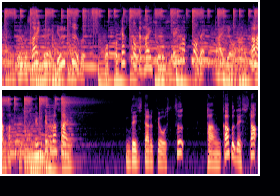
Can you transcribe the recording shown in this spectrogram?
ェブサイトや YouTube、ポッドキャストで配信していますので概要欄からアクセスしてみてください。デジタル教室単価部でした。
